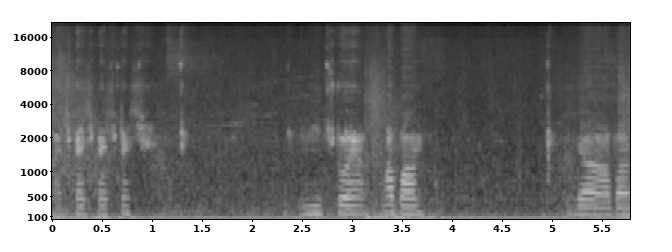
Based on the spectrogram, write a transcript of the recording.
Kaç kaç kaç kaç. Nitro'ya aban. Daha aban.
